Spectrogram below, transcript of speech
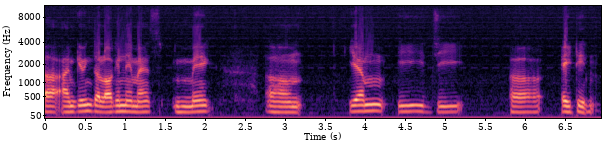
uh, I'm giving the login name as meg um, meg uh, 18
